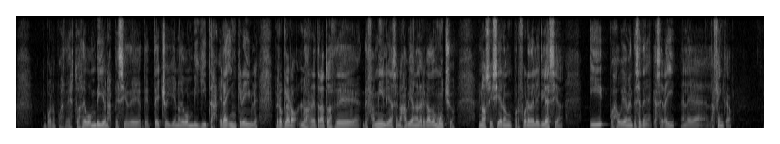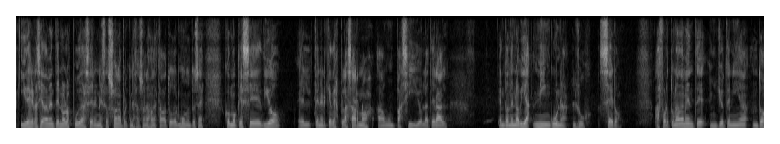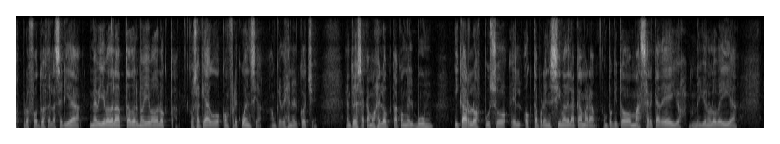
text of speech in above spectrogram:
bueno, pues de estos de bombilla, una especie de, techo lleno de bombillitas. Era increíble, pero claro, los retratos de, familia se nos habían alargado mucho. No se hicieron por fuera de la iglesia y pues obviamente se tenían que hacer allí, en la, finca. Y desgraciadamente no los pude hacer en esa zona porque en esa zona es donde estaba todo el mundo. Entonces, como que se dio el tener que desplazarnos a un pasillo lateral en donde no había ninguna luz, cero. Afortunadamente yo tenía dos profotos de la serie A, me había llevado el adaptador y me había llevado el Octa, cosa que hago con frecuencia, aunque deje en el coche. Entonces sacamos el Octa con el boom y Carlos puso el Octa por encima de la cámara, un poquito más cerca de ellos, donde yo no lo veía,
